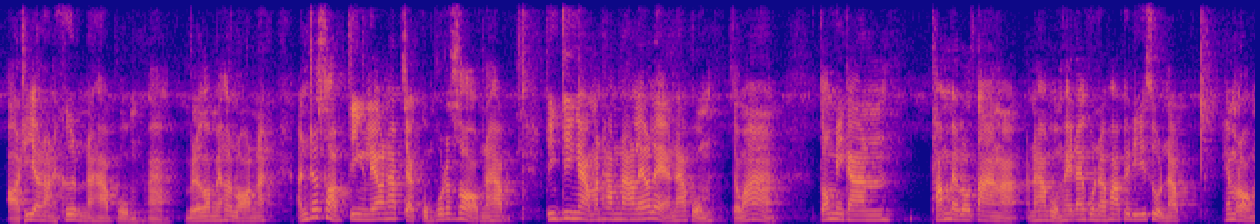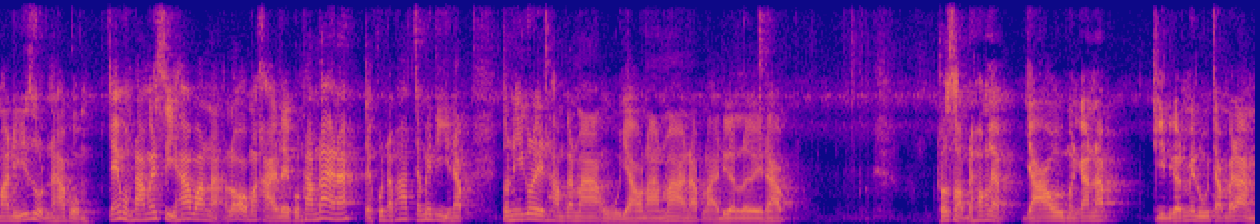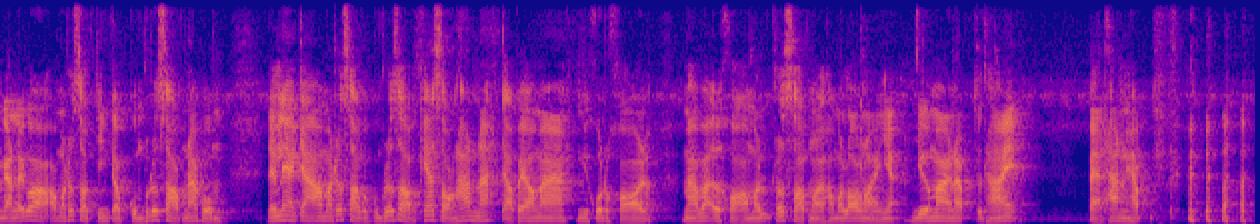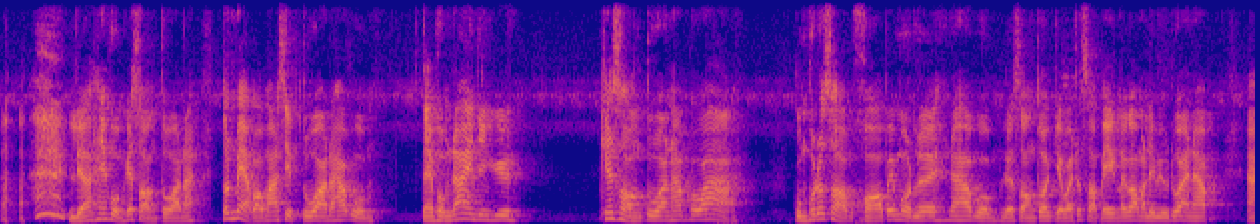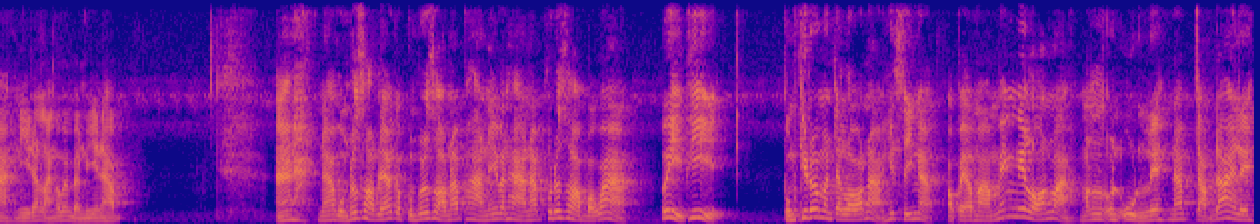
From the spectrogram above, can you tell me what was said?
อ่าที่ยาวนานขึ้นนะครับผม อ่าแล้วก็ไม่ค่อยร้อนนะ อันทดสอบจริงแล้วนะครับ จากกลุ่มผู้ทดสอบนะครับ จริงๆอะมันทำนานแล้วแหละนะครับผม แต่ว่าต้องมีการทำแบบต่างๆอะนะครับผมให้ได้คุณภาพที่ดีที่สุดนะครับ ให้มันออกมาดีที่สุดนะครับผมจะให้ผมทำแค่สี่ห้าวันอะแล้วออกมาขายเลยผมทำได้นะ แต่คุณภาพจะไม่ดีนะครับ ตัวนี้ก็เลยทำกันมาโอ้ยาวนานมากนะครับ หลายเดือนเลยนะครับ ทดสอบในห้องแลบยาวเหมือนกันนะครับ กี่เดือนไม่รู้จำไม่ได้เหมือนกันแล้วก็เอามาทดสอบจริงกับกลุ่มผู้ทดสอบนะผมแรกๆจะเอามาทดสอบกับกลุ่มผู้ทดสอบแค่สองท่านนะแต่เอาไปเอามามีคนขอมาว่าเออขอเอามาทดสอบหน่อยขอมาลองหน่อยเงี้ยเยอะมากนะครับ สุดท้ายแปดท่านนะครับ เหลือให้ผมแค่สองตัวนะ ต้นแบบออกมาสิบตัวนะครับผม แต่ผมได้จริงคือ แค่สองตัวนะครับ เพราะว่ากลุ่มผู้ทดสอบขอไปหมดเลยนะครับผม เหลือสองตัวเก็บไว้ทดสอบเองแล้วก็มารีวิวด้วยนะครับ อะนี่ด้านหลังก็เป็นแบบนี้นะครับ อะนะครับผมทดสอบแล้วกับกลุ่มผู้ทดสอบนะผ่านไม่มีปัญหานะผู้ทดสอบบอกว่าเฮ้ยพี่ผมคิดว่ามันจะร้อนอะฮิตซิงอะเอาไปเอามาแม่งไม่ร้อนว่ะ มันอุ่นๆเลยนะจับได้เลย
